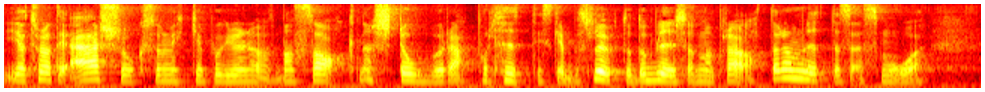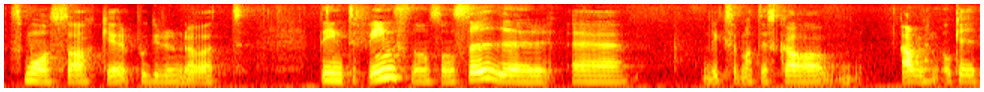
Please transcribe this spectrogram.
jag tror att det är så också mycket på grund av att man saknar stora politiska beslut och då blir det så att man pratar om lite så små, små saker på grund av att det inte finns någon som säger eh, liksom att det ska ja, men, okej,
